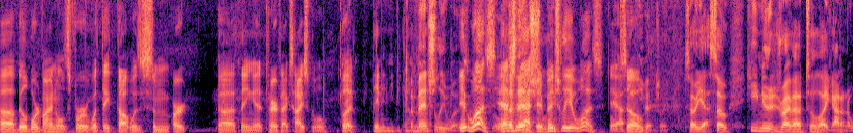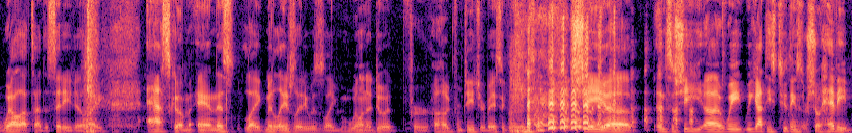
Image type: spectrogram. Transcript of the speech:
uh, billboard vinyls for what they thought was some art uh, thing at Fairfax High School. But Right. they didn't need to donate. Eventually was. It was. Yeah. Actually, that. Eventually. Eventually it was. Yeah. So eventually. So yeah, so he knew to drive out to like I don't know, well outside the city to like ask him, and this like middle aged lady was like willing to do it for a hug from teacher, basically. And so she uh, and so she uh, we we got these two things that are so heavy.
